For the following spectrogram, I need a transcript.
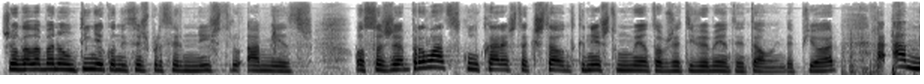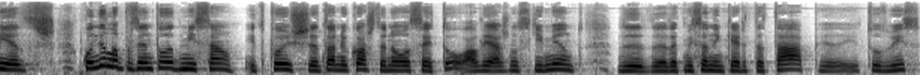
João Galamba não tinha condições para ser ministro há meses. Ou seja, para lá de se colocar esta questão de que neste momento, objetivamente, então, ainda pior, há meses, quando ele apresentou a demissão e depois António Costa não aceitou, aliás, no seguimento de, de, da Comissão de Inquérito da TAP e tudo isso,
